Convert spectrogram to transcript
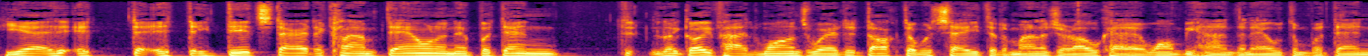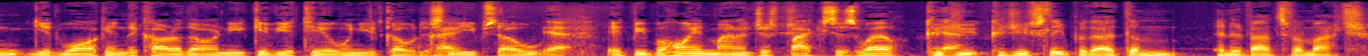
yeah it, it they did start to clamp down on it but then like I've had ones where the doctor would say to the manager, "Okay, I won't be handing out them," but then you'd walk in the corridor and you'd give you two and you'd go to okay. sleep. So yeah. it'd be behind managers' backs as well. Could yeah. you could you sleep without them in advance of a match?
